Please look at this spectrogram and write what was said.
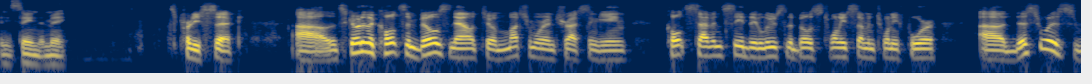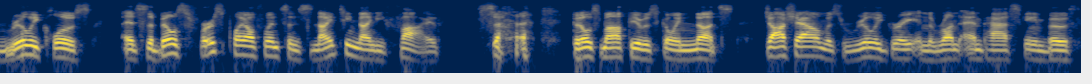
insane to me. It's pretty sick. Uh, let's go to the Colts and Bills now to a much more interesting game. Colts seven seed. They lose to the Bills 27-24. Uh, this was really close. It's the Bills' first playoff win since 1995. So Bills Mafia was going nuts. Josh Allen was really great in the run and pass game both.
